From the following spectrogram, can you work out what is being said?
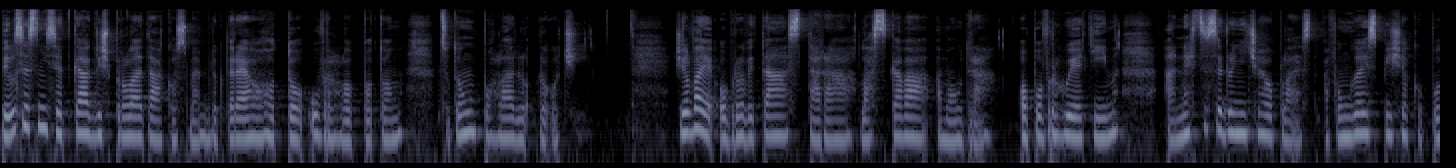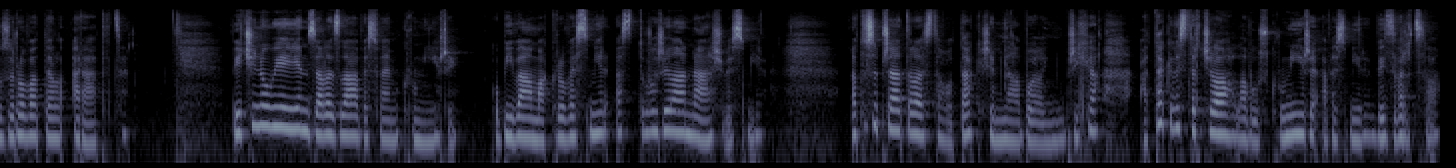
Byl se s ní setká, když prolétá kosmem, do kterého ho to uvrhlo potom, co tomu pohlédl do očí. Želva je obrovitá, stará, laskavá a moudrá. Opovrhuje tím a nechce se do ničeho plést a funguje spíš jako pozorovatel a rádce. Většinou je jen zalezlá ve svém krunýři. Obývá makrovesmír a stvořila náš vesmír. A to se přátelé stalo tak, že měla bojlení břicha a tak vystrčila hlavu z krunýře a vesmír vyzvrcla.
